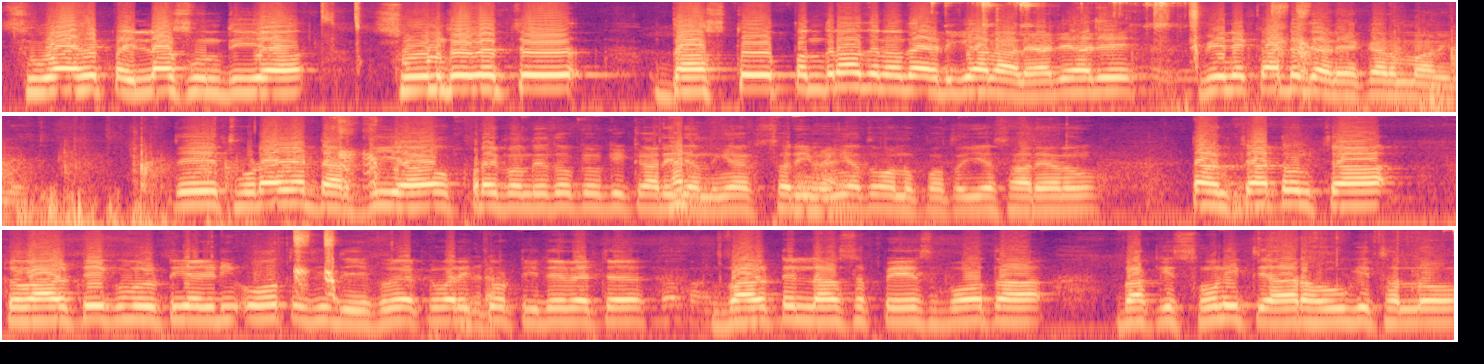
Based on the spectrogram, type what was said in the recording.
ਸੂਆ ਇਹ ਪਹਿਲਾ ਸੁੰਦੀ ਆ। ਸੂਣ ਦੇ ਵਿੱਚ 10 ਤੋਂ 15 ਦਿਨਾਂ ਦਾ ਆਈਡੀਆ ਲਾ ਲਿਆ ਜੇ ਹਜੇ ਵੀ ਇਹਨੇ ਕੱਢ ਜਾਣੇ ਆ ਕਰਮ ਵਾਲੀ ਨੇ। ਤੇ ਥੋੜਾ ਜਿਹਾ ਡਰਦੀ ਆ ਉੱਪਰੇ ਬੰਦੇ ਤੋਂ ਕਿਉਂਕਿ ਕਰੀ ਜਾਂਦੀਆਂ ਅਕਸਰ ਹੀ ਵਈਆਂ ਤੁਹਾਨੂੰ ਪਤਾ ਹੀ ਆ ਸਾਰਿਆਂ ਨੂੰ। ਢਾਂਚਾ ਢੁੰਚਾ ਕੁਆਲਿਟੀ ਕੁਆਲਿਟੀ ਆ ਜਿਹੜੀ ਉਹ ਤੁਸੀਂ ਦੇਖ ਲਓ। ਇੱਕ ਵਾਰੀ ਝੋਟੀ ਦੇ ਵਿੱਚ ਵਲਟਿਲਾ ਸਪੇਸ ਬਹੁਤ ਆ। ਬਾਕੀ ਸੋਹਣੀ ਤਿਆਰ ਹੋਊਗੀ ਥੱਲੋਂ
